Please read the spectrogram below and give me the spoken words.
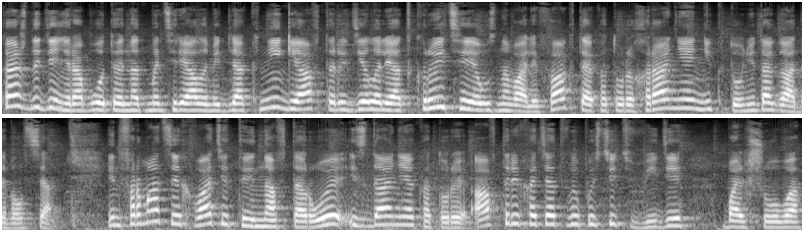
Каждый день, работая над материалами для книги, авторы делали открытия, узнавали факты, о которых ранее никто не догадывался. Информации хватит и на второе издание, которое авторы хотят выпустить в виде большого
